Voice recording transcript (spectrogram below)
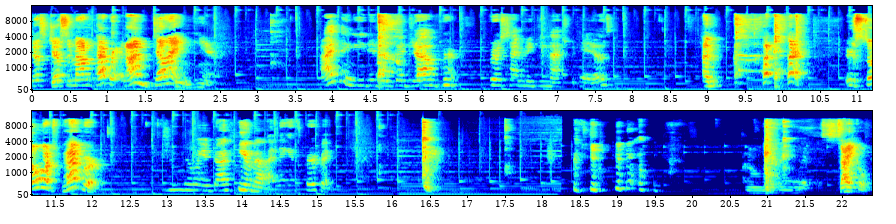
that's just the amount of pepper," and I'm dying here. I think you did a good job for first time making mashed potatoes. I'm. There's so much pepper. I don't know what you're talking about. I think it's perfect. I'm living with a psychopath.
